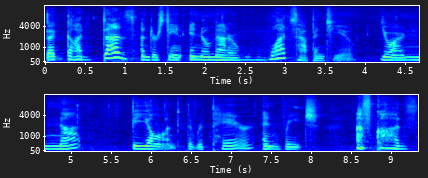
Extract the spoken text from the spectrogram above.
But God does understand. And no matter what's happened to you, you are not beyond the repair and reach of God's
